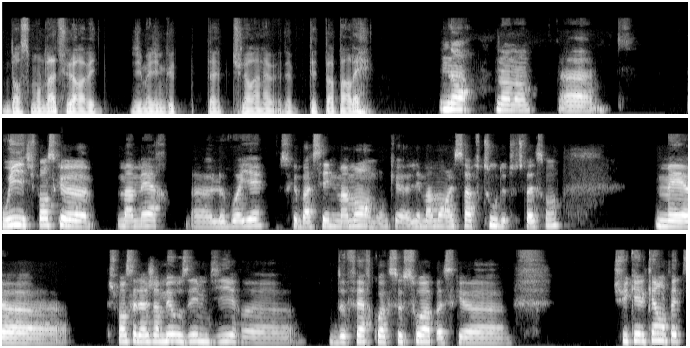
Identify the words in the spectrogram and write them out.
dans ce monde-là? Tu leur avais, j'imagine que tu leur en avais peut-être pas parlé? non, non, non. Euh, oui, je pense que ma mère euh, le voyait parce que bah, c'est une maman, donc euh, les mamans elles savent tout de toute façon. Mais euh, je pense qu'elle a jamais osé me dire de faire quoi que ce soit parce que je suis quelqu'un en fait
